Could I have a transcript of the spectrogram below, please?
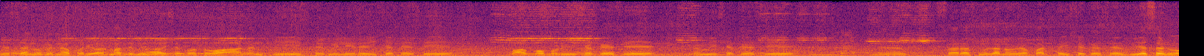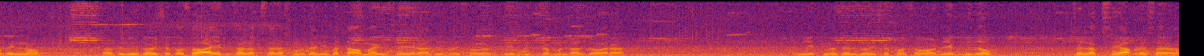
વ્યસન વગરના પરિવારમાં તમે જોઈ શકો છો, આનંદથી ફેમિલી રહી શકે છે, બાળકો ભણી શકે છે, રમી શકે છે સરસ મજાનો વેપાર થઈ શકે છે, વ્યસન વગરનો. તો તમે જોઈ શકો છો, આ એક ઝલક સરસ મજાની બતાવવામાં આવી છે. રાજુભાઈ સોલંકી, મિત્ર મંડળ દ્વારા એક નજર જોઈ શકો છો અને એક બીજો ઝલક છે આપણે સર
